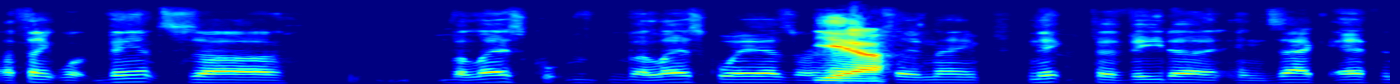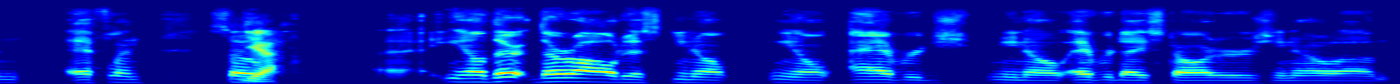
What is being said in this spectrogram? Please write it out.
I think what Vince uh, Velasquez, Velasquez or yeah, his name, Nick Pivetta and Zach Eflin. Eflin. So yeah. Uh, you know they're they're all just you know you know average you know everyday starters. You know, um,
